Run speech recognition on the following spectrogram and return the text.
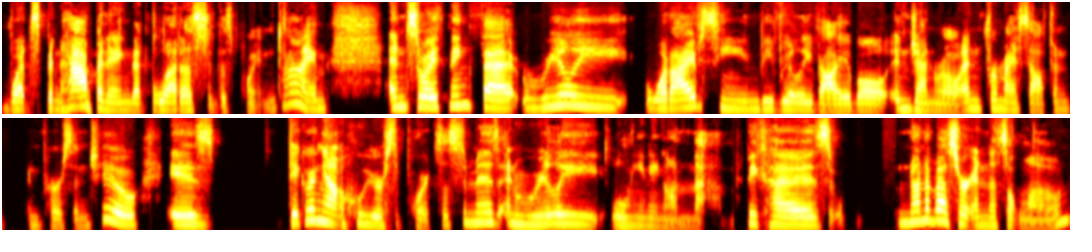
what's been happening that led us to this point in time. And so I think that really what I've seen be really valuable in general and for myself in, in person too is figuring out who your support system is and really leaning on them because none of us are in this alone.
